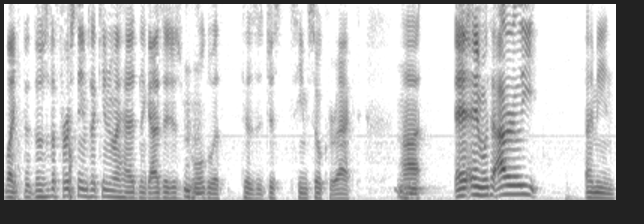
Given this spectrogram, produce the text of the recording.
like th those are the first names that came to my head and the guys I just rolled with because it just seems so correct. Uh, and, and with Adderley, I mean,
